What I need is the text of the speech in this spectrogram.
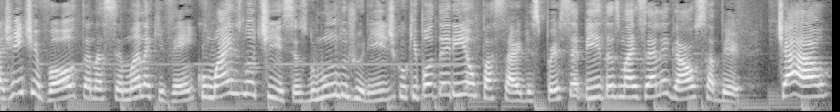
A gente volta na semana que vem com mais notícias do mundo jurídico que poderiam passar despercebidas, mas é legal saber. Tchau!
